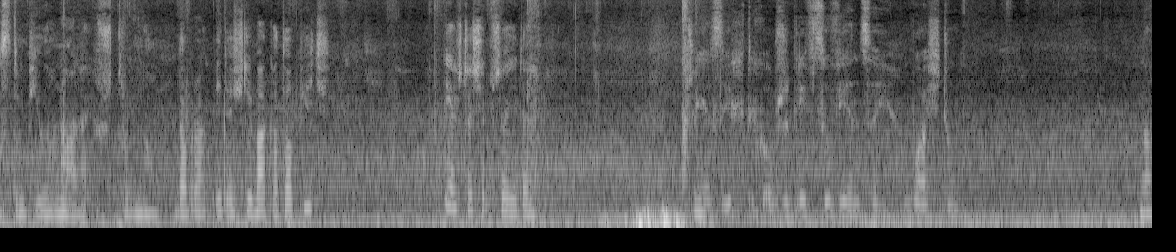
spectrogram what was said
postąpiłam, no ale już trudno. Dobra, idę ślimaka topić. I jeszcze się przejdę. Czy jest ich, tych obrzydliwców, więcej? Właśnie. No,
